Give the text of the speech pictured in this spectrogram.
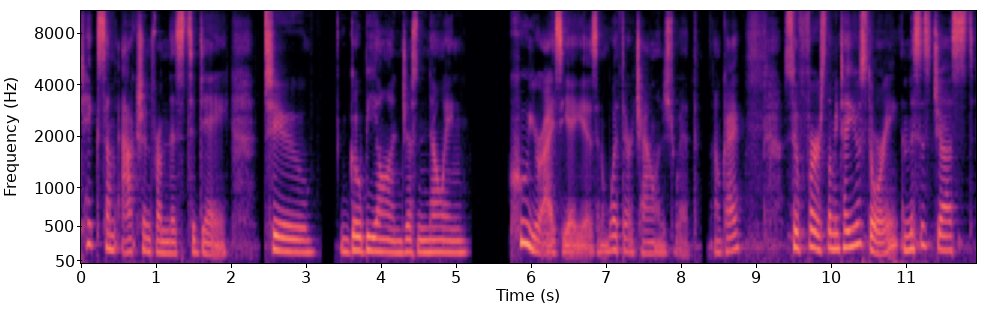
take some action from this today to go beyond just knowing who your ICA is and what they're challenged with. Okay. So, first, let me tell you a story. And this is just,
